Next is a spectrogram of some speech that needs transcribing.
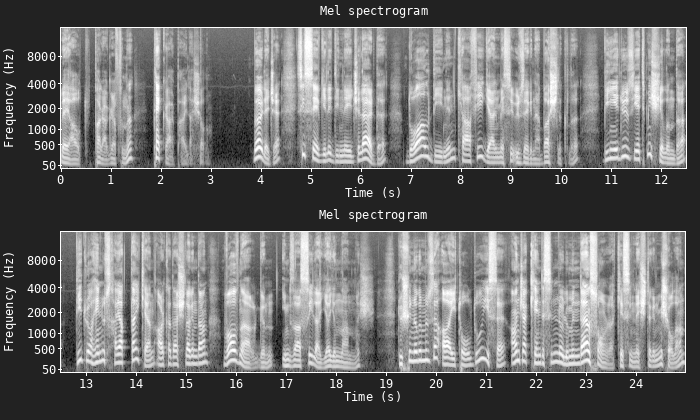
veyahut paragrafını tekrar paylaşalım. Böylece siz sevgili dinleyiciler de doğal dinin kafi gelmesi üzerine başlıklı 1770 yılında Diderot henüz hayattayken arkadaşlarından Wolfgang'ın imzasıyla yayınlanmış, düşünürümüze ait olduğu ise ancak kendisinin ölümünden sonra kesinleştirilmiş olan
